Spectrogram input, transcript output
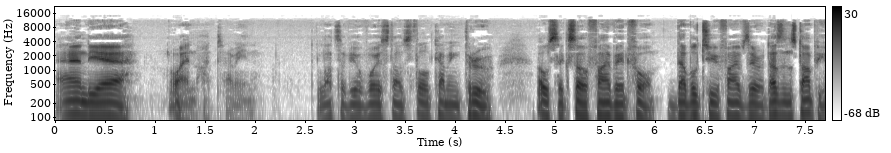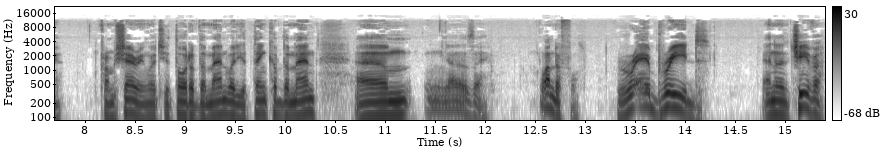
And yeah, why not? I mean, lots of your voice notes still coming through. 060 584 2250 doesn't stop you from sharing what you thought of the man, what you think of the man. Um, I was say, wonderful. Rare breed and an achiever.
